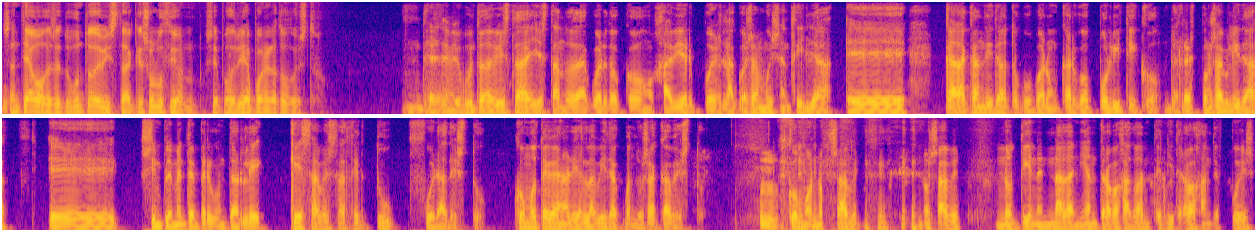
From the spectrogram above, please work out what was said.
Santiago desde tu punto de vista qué solución se podría poner a todo esto desde mi punto de vista y estando de acuerdo con Javier, pues la cosa es muy sencilla. Eh, cada candidato a ocupar un cargo político de responsabilidad, eh, simplemente preguntarle qué sabes hacer tú fuera de esto. ¿Cómo te ganarías la vida cuando se acabe esto? Mm. Como no saben, no saben, no tienen nada, ni han trabajado antes ni trabajan después,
